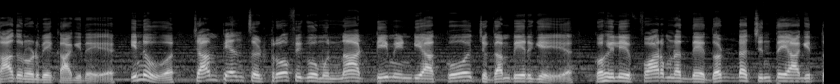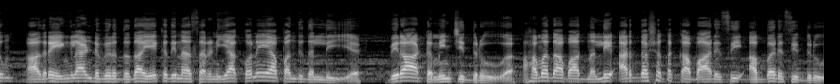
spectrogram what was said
ಕಾದು ನೋಡಬೇಕಾಗಿದೆ. ಇನ್ನು ಚಾಂಪಿಯನ್ಸ್ ಟ್ರೋಫಿಗೂ ಮುನ್ನ ಟೀಂ ಇಂಡಿಯಾ ಕೋಚ್ ಗಂಭೀರ್ಗೆ ಕೊಹ್ಲಿ ಫಾರ್ಮ್ನದ್ದೇ ದೊಡ್ಡ ಚಿಂತೆಯಾಗಿತ್ತು. ಆದರೆ ಇಂಗ್ಲೆಂಡ್ ವಿರುದ್ಧದ ಏಕದಿನ ಸರಣಿಯ ಕೊನೆಯ ಪಂದ್ಯದಲ್ಲಿ ವಿರಾಟ್ ಮಿಂಚಿದ್ರು. ಅಹಮದಾಬಾದ್ನಲ್ಲಿ ಅರ್ಧಶತಕ ಬಾರಿಸಿ ಅಬ್ಬರಿಸಿದ್ರು.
